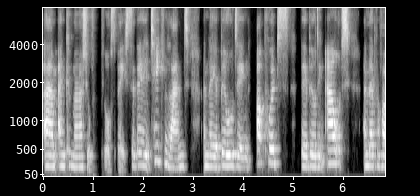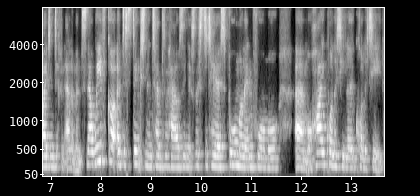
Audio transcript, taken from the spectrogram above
um, and commercial floor space. So they're taking land and they are building upwards, they're building out, and they're providing different elements. Now we've got a distinction in terms of housing. It's listed here as formal, informal, um, or high quality, low quality.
